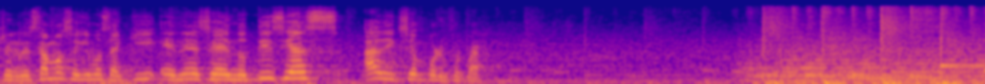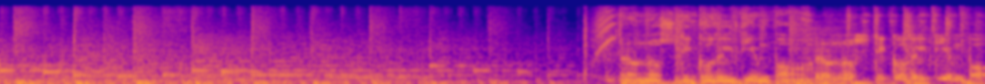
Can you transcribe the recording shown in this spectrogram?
regresamos, seguimos aquí en ese Noticias, Adicción por Informar. Pronóstico del tiempo. Pronóstico del tiempo.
